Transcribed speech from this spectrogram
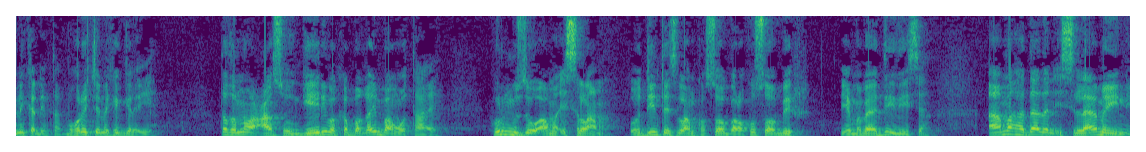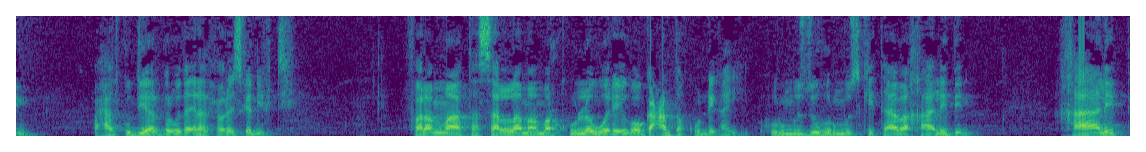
ninka dhinta ba horey ka gelaya dad noocaasoo geeriba ka baqayn baan wataaye hurmusow ama islaam oo diinta islaamka soo galo ku soo bir iyo mabaadi'diisa ama haddaadan islaamaynin waxaad ku diyaargarowdaa inaad xoolo iska dhiibti. Falamaa tasallama markuu la wareego gacanta ku dhigay hurmusu hurmus kitaaba khaalidin. Khaalid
